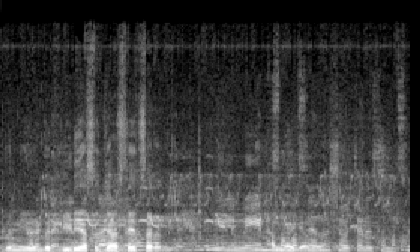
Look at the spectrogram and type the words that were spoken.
ಇದು ನೀರಿಂದ ಟಿ ಡಿ ಎಸ್ ಜಾಸ್ತಿ ಐತೆ ಸರ್ ಇಲ್ಲಿ ಸಮಸ್ಯೆ ಅಂದ್ರೆ ಶೌಚಾಲಯ ಸಮಸ್ಯೆ.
